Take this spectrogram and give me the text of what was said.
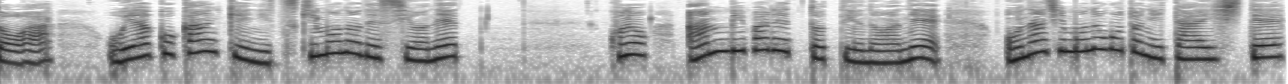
トは親子関係につきものですよね。このアンビバレットっていうのはね、同じ物事に対して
